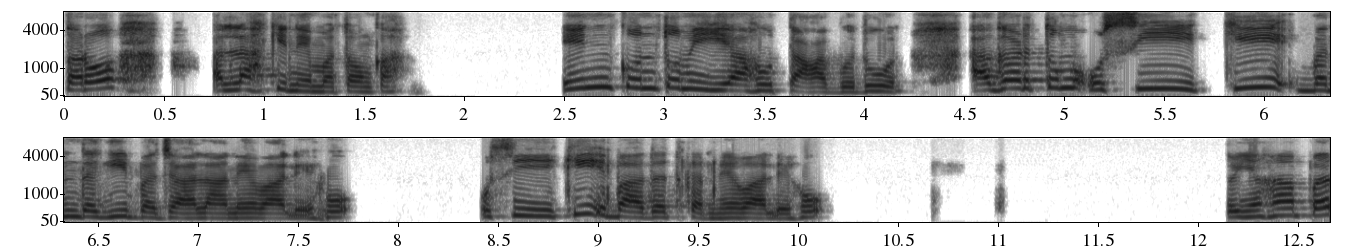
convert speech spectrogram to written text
کرو اللہ کی نعمتوں کا۔ ان کن تم یاہو تعبدون، اگر تم اسی کی بندگی بجا لانے والے ہو، اسی کی عبادت کرنے والے ہو۔ تو یہاں پر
